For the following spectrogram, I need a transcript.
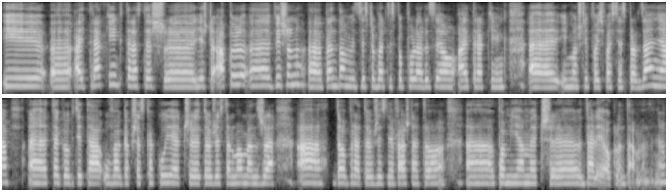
i e, eye tracking, teraz też e, jeszcze Apple Vision będą, więc jeszcze bardziej spopularyzują eye tracking i możliwość właśnie sprawdzania tego, gdzie ta uwaga przeskakuje, czy to już jest ten moment, że a dobra, to już jest nieważne, to e, pomijamy, czy dalej oglądamy, no nie?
